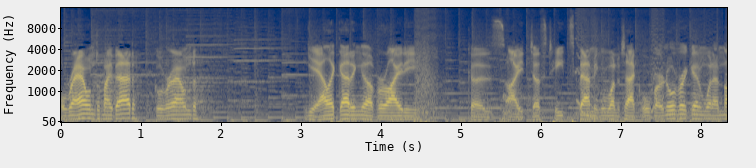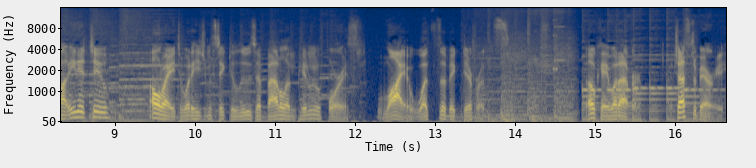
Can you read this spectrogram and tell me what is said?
around, my bad, go around. Yeah, I like adding a variety, because I just hate spamming one attack over and over again when I'm not needed to. Alright, what a huge mistake to lose a battle in Pinwheel Forest. Why? What's the big difference? Okay, whatever. Chesto Berry.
